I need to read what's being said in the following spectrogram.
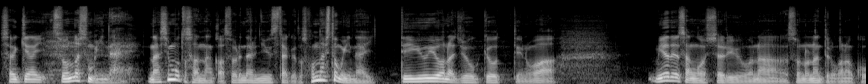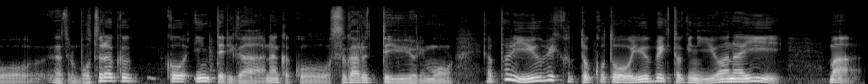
最近はそんな人もいない。梨本さんなんかはそれなりに言ってたけどそんな人もいないっていうような状況っていうのは宮出さんがおっしゃるようなそのなんていうのかなこうなんていうの没落こうインテリがなんかこうすがるっていうよりもやっぱり言うべきことを言うべき時に言わないまあ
